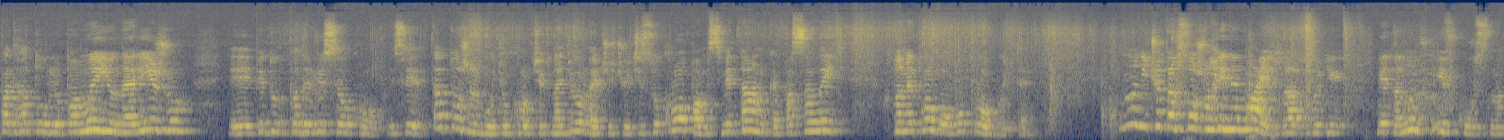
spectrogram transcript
подготовлю, помию, наріжу. Піду подивлюся укроп. Якщо, та должен бути укропчик надергай чуть-чуть. І з укропом, сметанкою, посолить. Хто не пробував, попробуйте. Ну нічого там сложного і немає. Да, вроді, это, ну і вкусно.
